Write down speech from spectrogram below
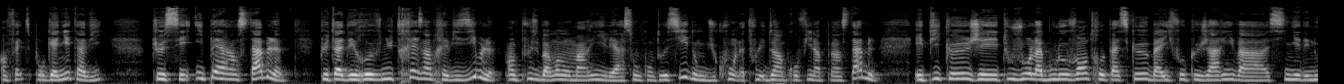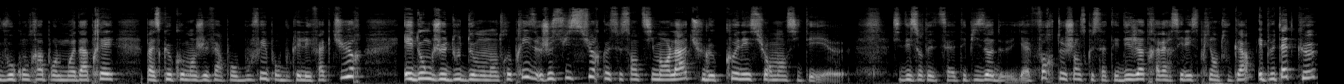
en fait, pour gagner ta vie, que c'est hyper instable, que tu as des revenus très imprévisibles. En plus, bah moi, mon mari, il est à son compte aussi, donc du coup, on a tous les deux un profil un peu instable. Et puis que j'ai toujours la boule au ventre parce que bah il faut que j'arrive à signer des nouveaux contrats pour le mois d'après, parce que comment je vais faire pour bouffer, pour boucler les factures. Et donc, je doute de mon entreprise. Je suis sûre que ce sentiment-là, tu le connais sûrement si t'es euh, si t'es sur cet épisode. Il y a forte chance que ça t'ait déjà traversé l'esprit en tout cas. Et peut-être que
